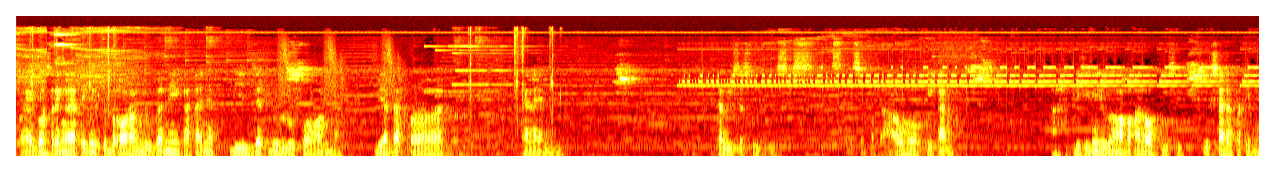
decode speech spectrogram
Oke gue sering ngeliatin youtuber orang juga nih katanya di Z dulu pohonnya biar dapet LND kita bisa sih bisa tahu hoki kan? Ah, di sini juga nggak bakal hoki sih. Bisa dapat ini.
